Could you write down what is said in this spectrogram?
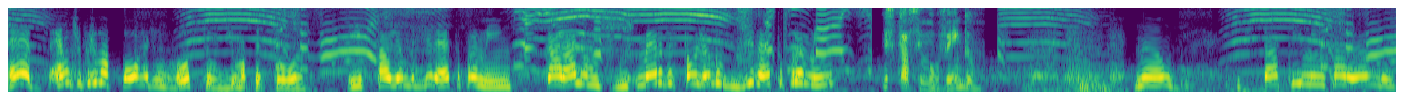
É, é um tipo de uma porra de um rosto de uma pessoa. E está olhando direto para mim. Caralho, merda, está olhando direto para mim. Está se movendo? Não. Está aqui me encarando.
